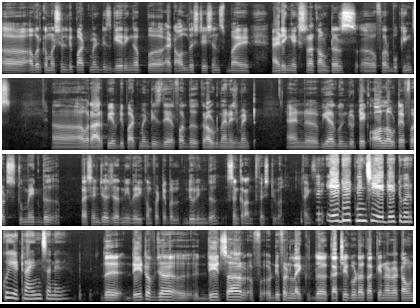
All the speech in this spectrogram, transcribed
uh, our commercial department is gearing up uh, at all the stations by adding extra counters uh, for bookings. Uh, our RPF department is there for the crowd management, and uh, we are going to take all out efforts to make the passenger journey very comfortable during the Sankrant festival. Thank you. Sir ఏ డేట్ నుంచి ఏ డేట్ వరకు ఈ ట్రైన్స్ అనేది The date of the dates are f- different. Like the Kachegoda Kakinada town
